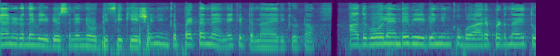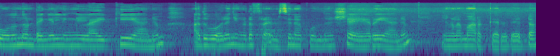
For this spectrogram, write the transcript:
ഞാനിടുന്ന വീഡിയോസിന്റെ നോട്ടിഫിക്കേഷൻ നിങ്ങൾക്ക് പെട്ടെന്ന് തന്നെ കിട്ടുന്നതായിരിക്കും കേട്ടോ. അതുപോലെ എന്റെ വീഡിയോ നിങ്ങൾക്ക് ഉപകാരപ്പെടുന്നതായി തോന്നുന്നുണ്ടെങ്കിൽ നിങ്ങൾ ലൈക്ക് ചെയ്യാനും അതുപോലെ നിങ്ങളുടെ ഫ്രണ്ട്സിനൊക്കെ ഒന്ന് ഷെയർ ചെയ്യാനും നിങ്ങൾ മറക്കരുത് കേട്ടോ.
